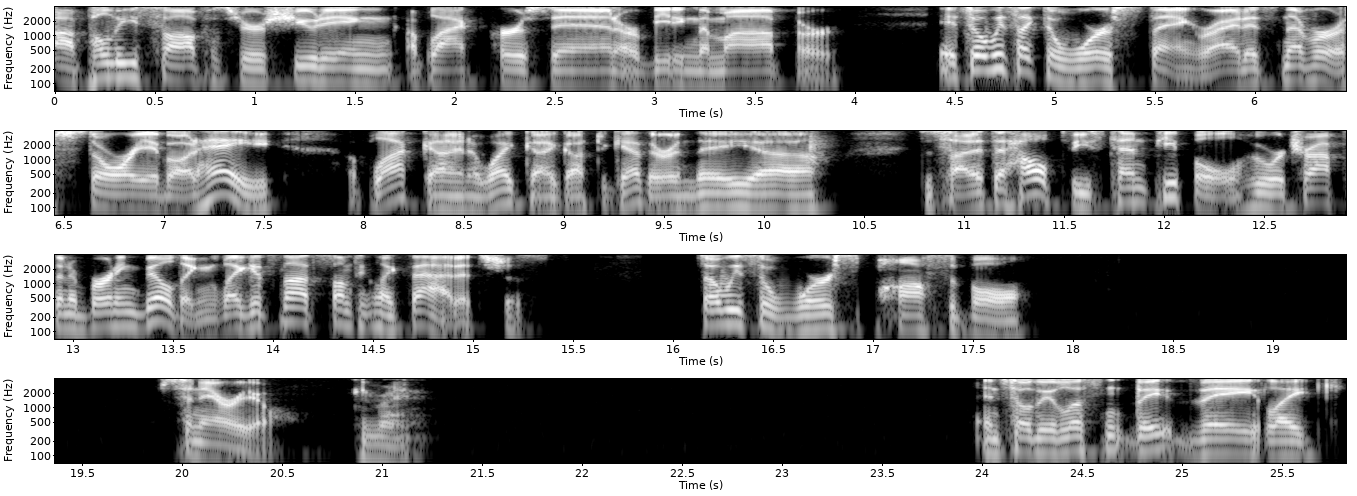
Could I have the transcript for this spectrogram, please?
a police officer shooting a black person or beating them up or it's always like the worst thing, right? It's never a story about, hey, a black guy and a white guy got together and they uh, decided to help these 10 people who were trapped in a burning building. Like, it's not something like that. It's just, it's always the worst possible scenario. Right. And so they listen, they, they like,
